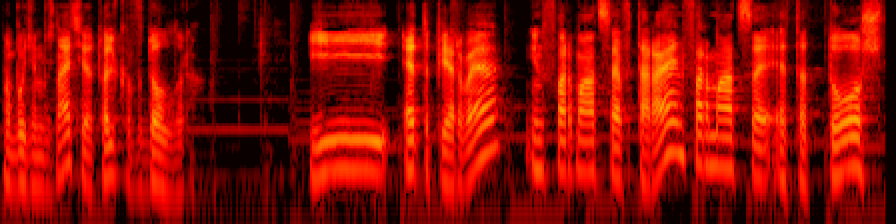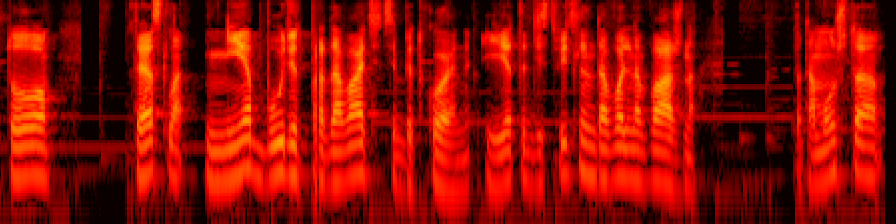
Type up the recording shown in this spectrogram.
Мы будем знать ее только в долларах. И это первая информация. Вторая информация — это то, что Tesla не будет продавать эти биткоины. И это действительно довольно важно. Потому что,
